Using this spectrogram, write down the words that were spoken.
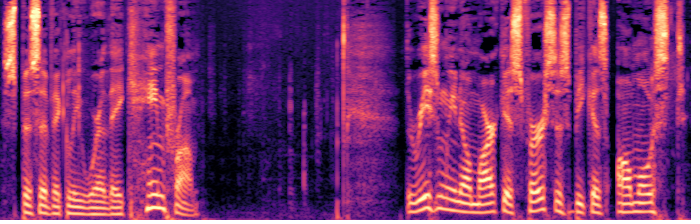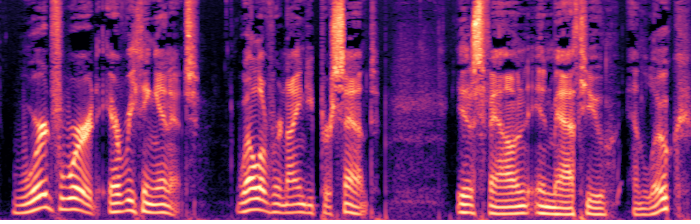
specifically where they came from. The reason we know Mark is first is because almost word for word, everything in it, well over 90%, is found in Matthew and Luke.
